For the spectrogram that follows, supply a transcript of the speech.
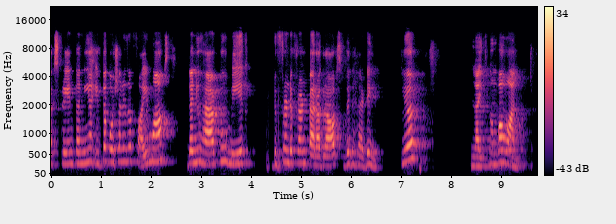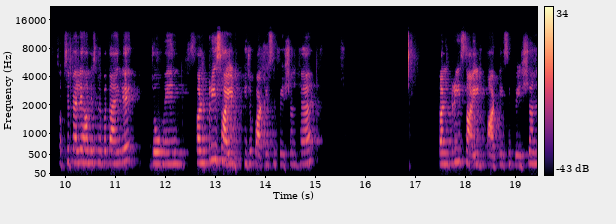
एक्सप्लेन करनी है। If the question is of five marks then you have to make different different paragraphs with heading clear like number one सबसे पहले हम इसमें बताएँगे जो मेन कंट्री साइड की जो पार्टिसिपेशन है country side participation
